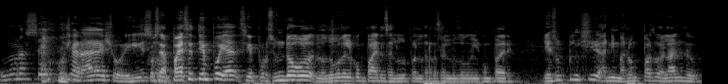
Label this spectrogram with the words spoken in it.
unas 6 cucharadas de chorizo. O sea, para ese tiempo ya, si por si un dogo, los dogos del compadre, saludos para la raza de los dogos del compadre, ya es un pinche animalón paso de lanza, güey.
